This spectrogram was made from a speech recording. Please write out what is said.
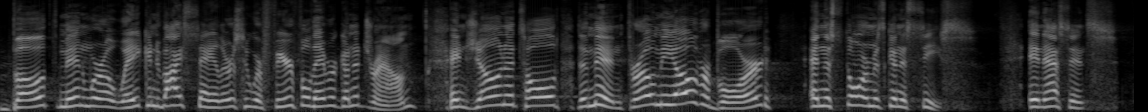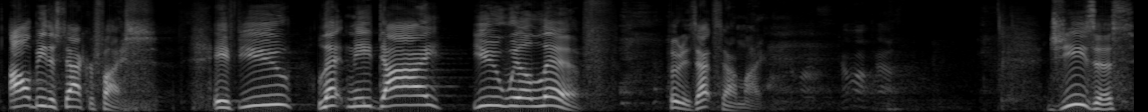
Both men were awakened by sailors who were fearful they were going to drown. And Jonah told the men, Throw me overboard, and the storm is going to cease. In essence, I'll be the sacrifice. If you let me die, you will live. Who does that sound like? Jesus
